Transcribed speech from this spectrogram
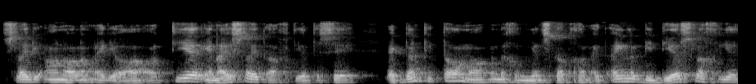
Sluit die aanhaling uit die HAT en hy sluit af deur te sê ek dink die taalmakende gemeenskap gaan uiteindelik die deurslag gee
